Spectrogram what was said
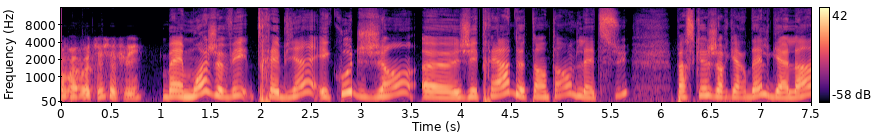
Comment vas-tu, Sophie? Ben moi, je vais très bien. Écoute, Jean, euh, j'ai très hâte de t'entendre là-dessus parce que je regardais le gala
